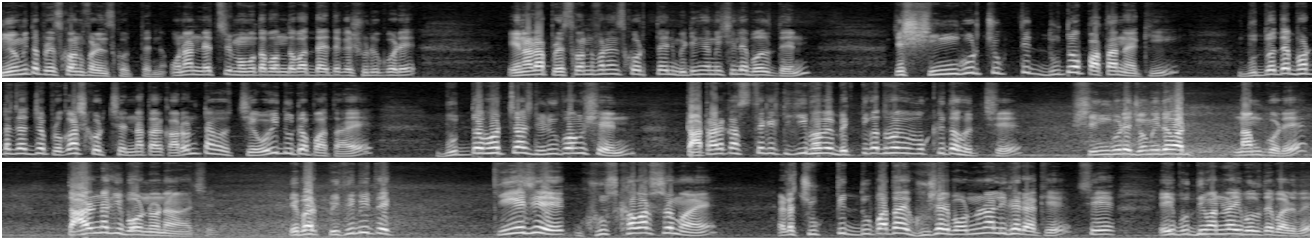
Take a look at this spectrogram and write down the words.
নিয়মিত প্রেস কনফারেন্স করতেন। ওনার নেত্রী মমতা বন্দ্যোপাধ্যায় থেকে শুরু করে এনারা প্রেস কনফারেন্স করতেন, মিটিংয়ে মিছিলে বলতেন যে সিঙ্গুর চুক্তির দুটো পাতা নাকি বুদ্ধদেব ভট্টাচার্য প্রকাশ করছেন না, তার কারণটা হচ্ছে ওই দুটো পাতায় বুদ্ধ ভট্টাচার্য নিরুপম সেন টাটার কাছ থেকে কী কীভাবে ব্যক্তিগতভাবে উপকৃত হচ্ছে, সিঙ্গুরে জমি দেওয়ার নাম করে, তার নাকি বর্ণনা আছে। এবার পৃথিবীতে কে যে ঘুষ খাওয়ার সময় একটা চুক্তির দুপাতায় ঘুষের বর্ণনা লিখে রাখে, সে এই বুদ্ধিমানরাই বলতে পারবে।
